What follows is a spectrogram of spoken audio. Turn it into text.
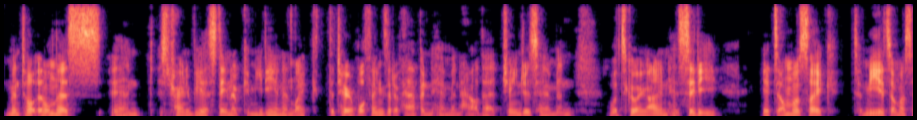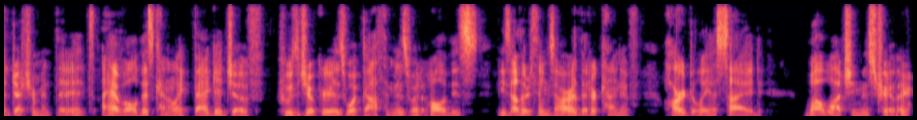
mental illness and is trying to be a stand-up comedian and like the terrible things that have happened to him and how that changes him and what's going on in his city. It's almost like to me it's almost a detriment that it's I have all this kind of like baggage of who the Joker is, what Gotham is, what all these these other things are that are kind of hard to lay aside while watching this trailer.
